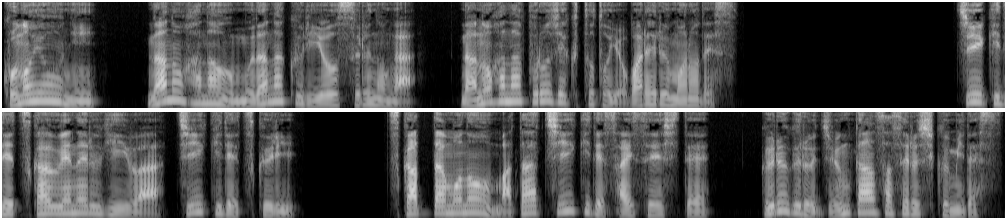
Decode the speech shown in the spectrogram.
このように菜の花を無駄なく利用するのが菜の花プロジェクトと呼ばれるものです。地域で使うエネルギーは地域で作り、使ったものをまた地域で再生してぐるぐる循環させる仕組みです。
